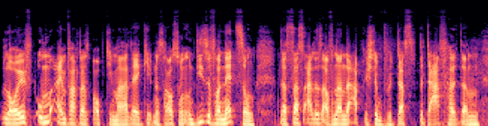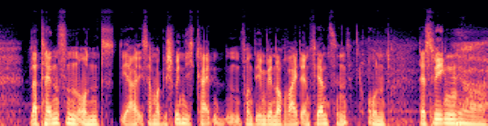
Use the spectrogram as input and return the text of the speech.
läuft, um einfach das optimale Ergebnis rauszubringen. Und diese Vernetzung, dass das alles aufeinander abgestimmt wird, das bedarf halt dann Latenzen und ja, ich sag mal Geschwindigkeiten, von denen wir noch weit entfernt sind. Und Deswegen ja,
